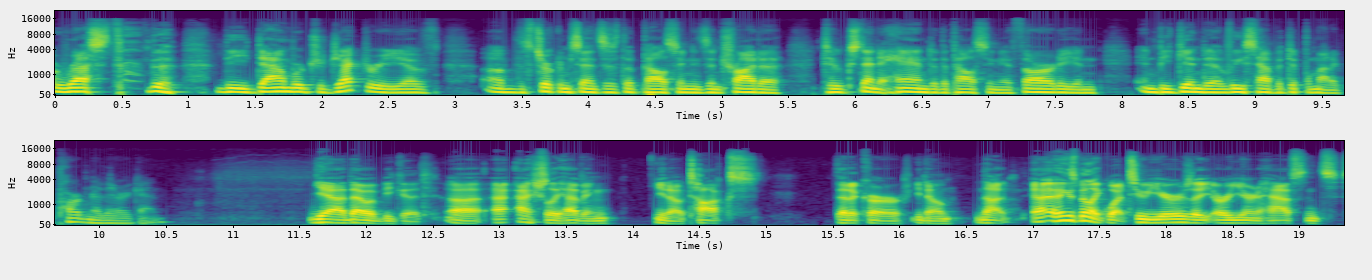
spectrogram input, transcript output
arrest the the downward trajectory of of the circumstances of the Palestinians and try to to extend a hand to the Palestinian Authority and and begin to at least have a diplomatic partner there again. Yeah, that would be good. Uh, actually, having you know talks that occur, you know, not I think it's been like what two years or a year and a half since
